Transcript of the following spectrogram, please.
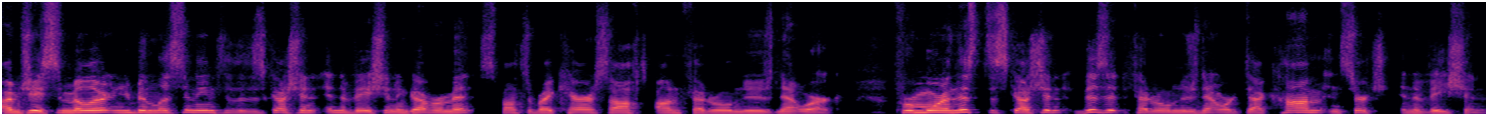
I'm Jason Miller, and you've been listening to the discussion Innovation in Government, sponsored by Carahsoft on Federal News Network. For more on this discussion, visit federalnewsnetwork.com and search innovation.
